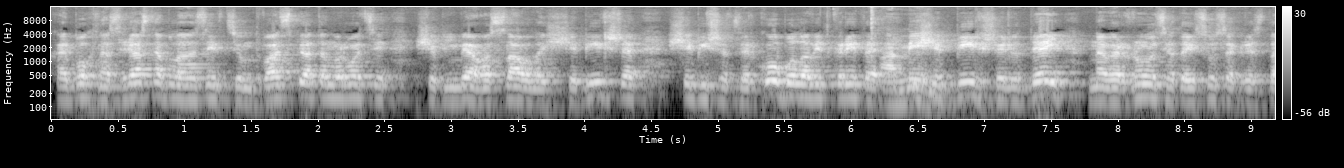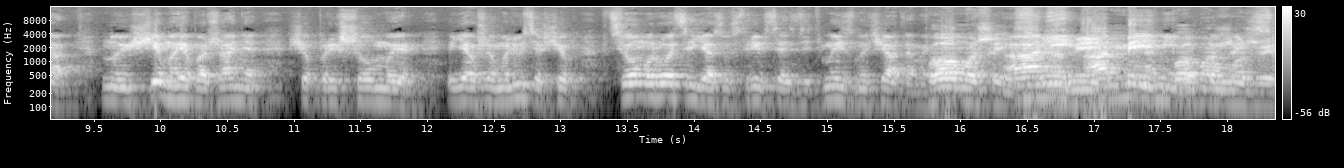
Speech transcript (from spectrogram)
Хай Бог нас рясно благословить в цьому 25-му році, щоб ім'я його славило ще більше, ще більше церков було відкрита, Амінь. і ще більше людей навернулося до Ісуса Христа. Ну і ще моє бажання, щоб прийшов мир. І я вже молюся, щоб в цьому році я зустрівся з дітьми, з внучатами. Поможи. Амінь. Амінь. Амінь. Поможи. Допоможи.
